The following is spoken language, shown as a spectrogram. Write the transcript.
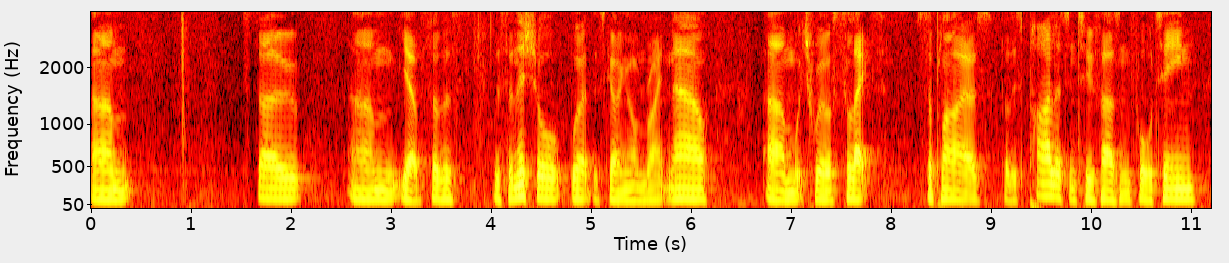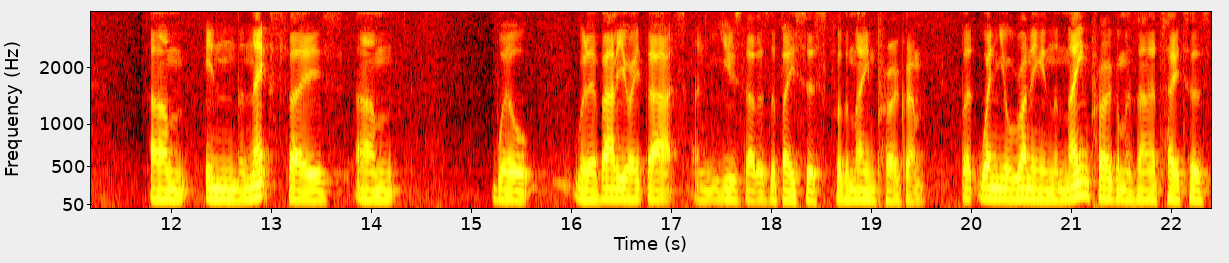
Um, so um, yeah, so this, this initial work that's going on right now, um, which will select suppliers for this pilot in 2014. Um, in the next phase, um, we'll, we'll evaluate that and use that as the basis for the main program. But when you're running in the main program as annotators,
